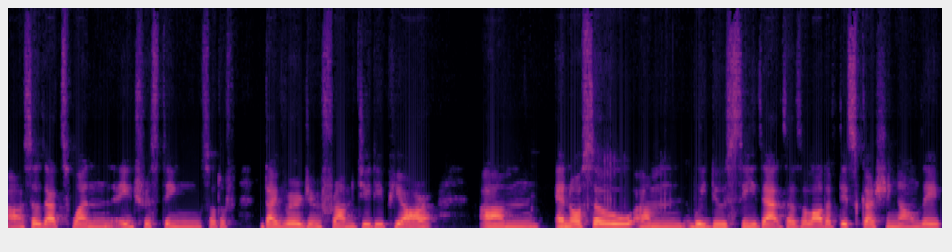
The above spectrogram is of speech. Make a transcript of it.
Uh, so that's one interesting sort of divergence from GDPR. Um, and also, um, we do see that there's a lot of discussion on the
